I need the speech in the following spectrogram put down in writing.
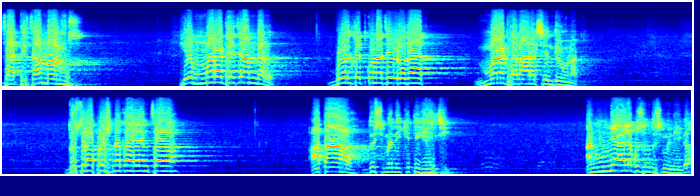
जातीचा माणूस. हे मराठ्याचे आमदार बोलतात कोणाच्या विरोधात? मराठ्याला आरक्षण देऊ नका. दुसरा प्रश्न काय यांचा? आता दुश्मनी किती घ्यायची? आणि मी आल्यापासून दुश्मनी का?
